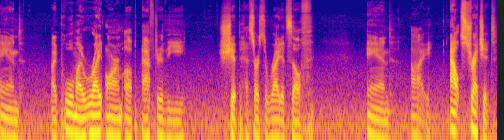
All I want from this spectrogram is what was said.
And I pull my right arm up after the ship starts to right itself. And I outstretch it.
